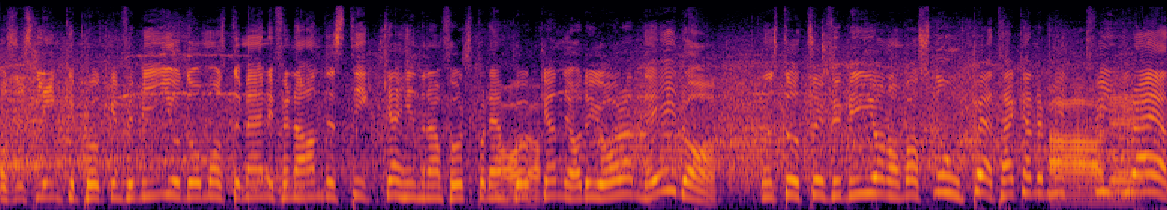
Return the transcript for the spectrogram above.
Och så slinker pucken förbi och då måste Manny Fernandez sticka. Hinner han först på den Ja, pucken? Ja, det gör han. Nej då! Den studsar förbi honom. Vad snopet! Här kan det bli Ja, 4-1. det-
